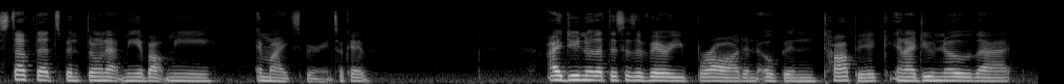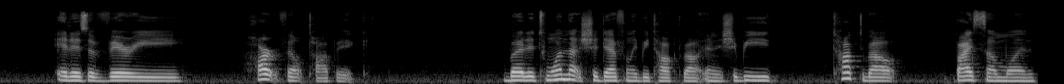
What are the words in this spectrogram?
stuff that's been thrown at me about me and my experience, okay? I do know that this is a very broad and open topic, and I do know that it is a very heartfelt topic but it's one that should definitely be talked about and it should be talked about by someone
